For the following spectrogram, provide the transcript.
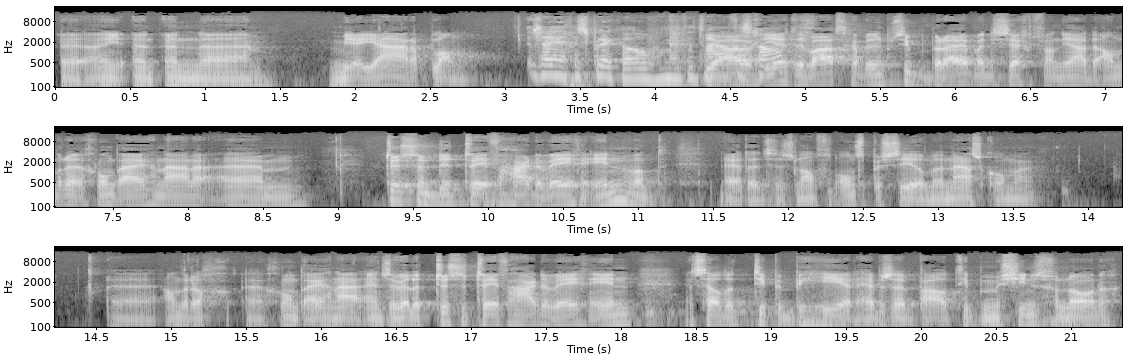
een, een, een meerjarenplan. Er zijn gesprekken over met het waterschap? Ja, het waterschap is in principe bereid, maar die zegt van ja, de andere grondeigenaren. Um, tussen de twee verharde wegen in, want nou ja, dat is dus land van ons perceel, maar daarnaast komen uh, andere grondeigenaren. En ze willen tussen twee verharde wegen in hetzelfde type beheer. Hebben ze een bepaald type machines voor nodig.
